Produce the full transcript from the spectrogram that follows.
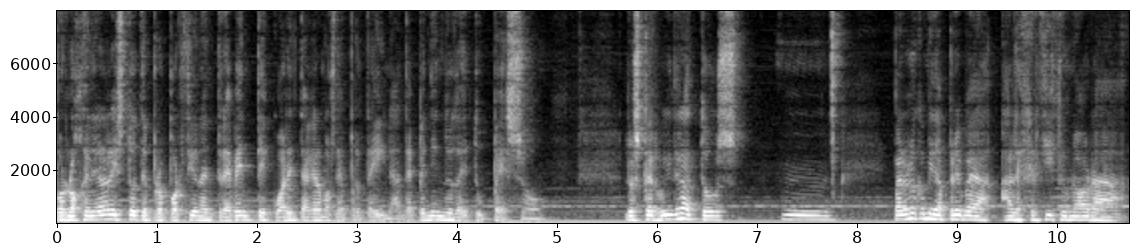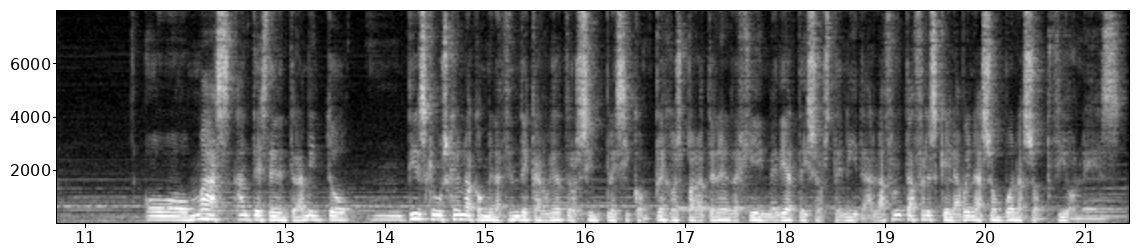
Por lo general esto te proporciona entre 20 y 40 gramos de proteína, dependiendo de tu peso. Los carbohidratos, mmm, para una comida previa al ejercicio una hora o más antes del entrenamiento, mm, tienes que buscar una combinación de carbohidratos simples y complejos para tener energía inmediata y sostenida. La fruta fresca y la avena son buenas opciones.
